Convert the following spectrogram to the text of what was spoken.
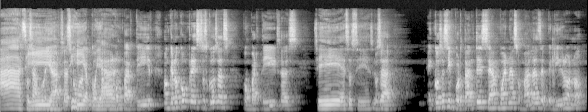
ah, sí, o sea, apoyar, ¿sabes? sí, Como apoyar. compartir. Aunque no compres tus cosas, compartir, ¿sabes? Sí, eso sí, eso O sí. sea, en cosas importantes, sean buenas o malas, de peligro o no,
